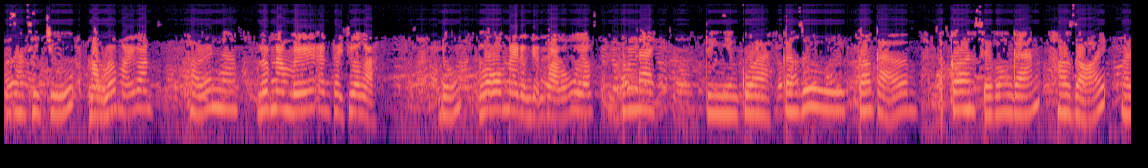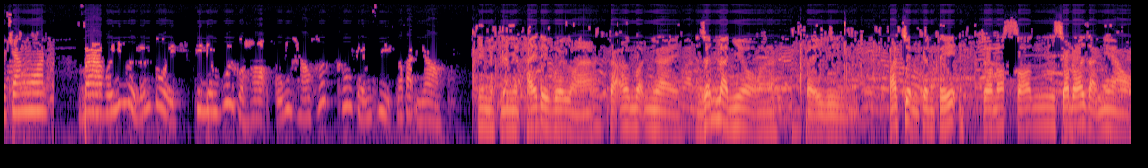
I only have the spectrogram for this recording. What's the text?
Dạ thầy chú. Học lớp mấy con? Học lớp 5. Lớp 5 với thầy Trương à? Đúng. Hôm nay được nhận quà có vui không? Hôm nay được nhận quà con rất vui. Con cảm ơn. Con sẽ cố gắng học giỏi và cho ngon. Và với những người lớn tuổi thì niềm vui của họ cũng háo hức không kém gì các bạn nhỏ. Thì mình thấy đầy vui mà. Cảm ơn mọi người rất là nhiều mà. Phải phát triển kinh tế cho nó xóa, xóa đói giảm nghèo.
